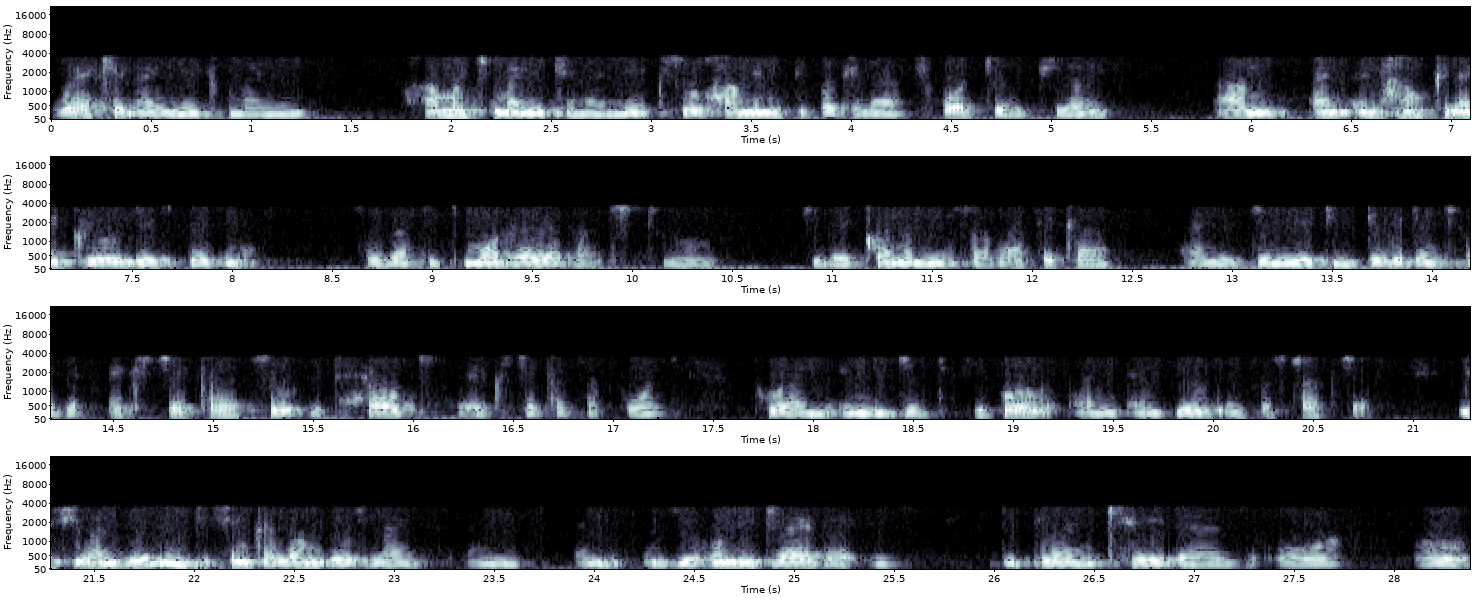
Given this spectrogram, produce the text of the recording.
Where can I make money? how much money can I make? So how many people can I afford to employ? Um, and, and how can I grow this business so that it's more relevant to, to the economy of South Africa and is generating dividends for the exchequer, so it helps the exchequer support poor and indigent people and, and build infrastructure. If you're unwilling to think along those lines and, and, and your only driver is deploying cadres or, or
